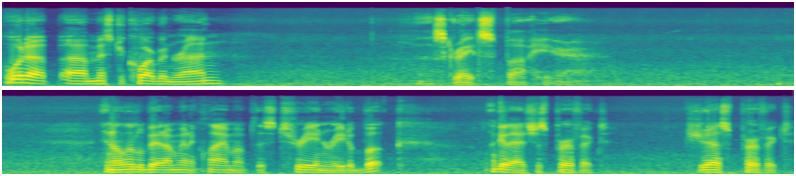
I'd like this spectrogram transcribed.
What up, uh, Mr. Corbin Run? This great spot here. In a little bit, I'm going to climb up this tree and read a book. Look at that, it's just perfect. Just perfect.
